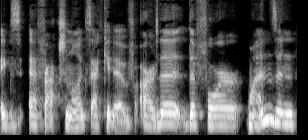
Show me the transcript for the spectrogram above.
ex- a fractional executive are the the four ones and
